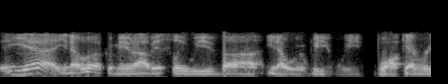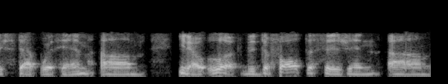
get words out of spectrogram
Yeah, you know, look, I mean, obviously we've, uh, you know, we we walk every step with him. Um, you know, look, the default decision um,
